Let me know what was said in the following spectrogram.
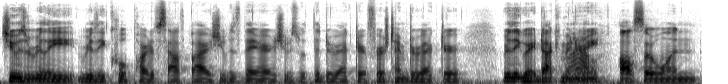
she was a really, really cool part of South by. She was there. She was with the director, first time director. Really great documentary. Wow. Also won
